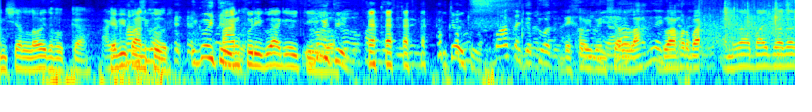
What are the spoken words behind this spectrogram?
ইনশাল্লাহ ওই দেখো হেভি পানখুর। পানখুর ইগো আগে হইতে দেখা হইব ইনশাল্লাহ দোয়া করবা। আমরা ভাই ব্রাদার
